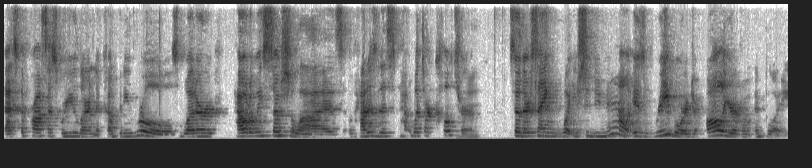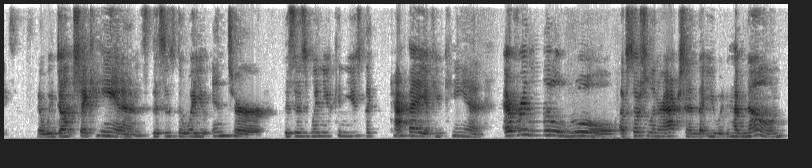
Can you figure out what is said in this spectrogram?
That's the process where you learn the company rules. What are how do we socialize? How does this what's our culture? Mm-hmm. So they're saying what you should do now is reboard all your employees. You know, we don't shake hands. This is the way you enter. This is when you can use the cafe if you can. Every little rule of social interaction that you would have known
